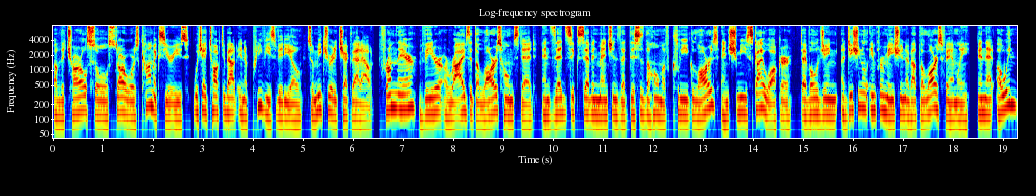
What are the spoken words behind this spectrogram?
of the Charles Soule Star Wars comic series, which I talked about in a previous video, so make sure to check that out. From there, Vader arrives at the Lars homestead, and Z67 mentions that this is the home of Cliegg Lars and Shmi Skywalker, divulging additional information about the Lars family and that Owen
